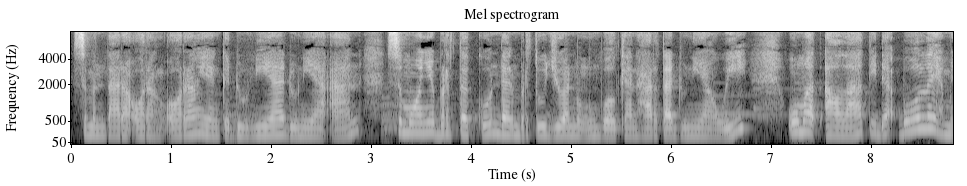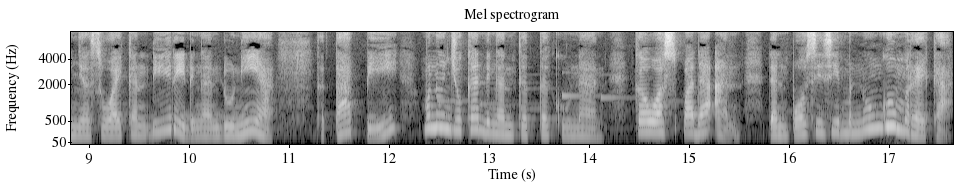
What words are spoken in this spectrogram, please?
Sementara orang-orang yang ke dunia-duniaan semuanya bertekun dan bertujuan mengumpulkan harta duniawi, umat Allah tidak boleh menyesuaikan diri dengan dunia, tetapi menunjukkan dengan ketekunan, kewaspadaan, dan posisi menunggu mereka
